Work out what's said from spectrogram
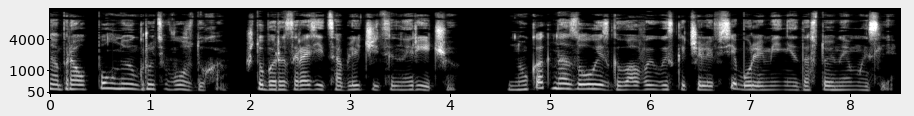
набрал полную грудь воздуха, чтобы разразиться обличительной речью. Но как назло из головы выскочили все более-менее достойные мысли.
